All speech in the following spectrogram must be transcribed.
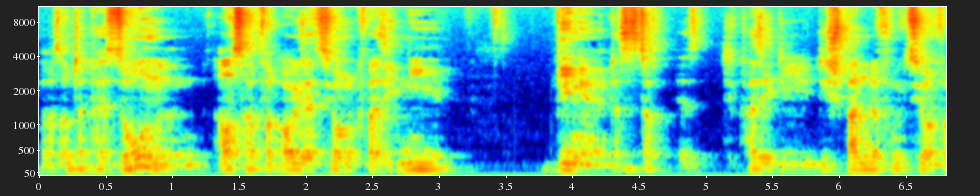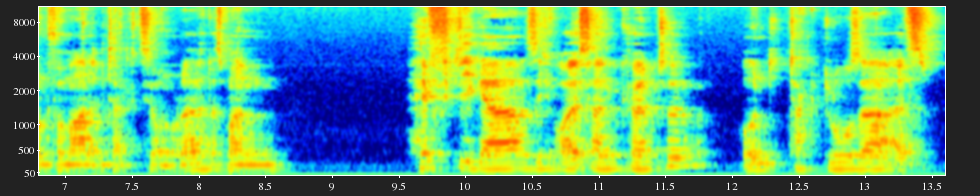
was unter Personen außerhalb von Organisationen quasi nie ginge. Das ist doch quasi die, die spannende Funktion von formaler Interaktion, oder? Dass man heftiger sich äußern könnte und taktloser, als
